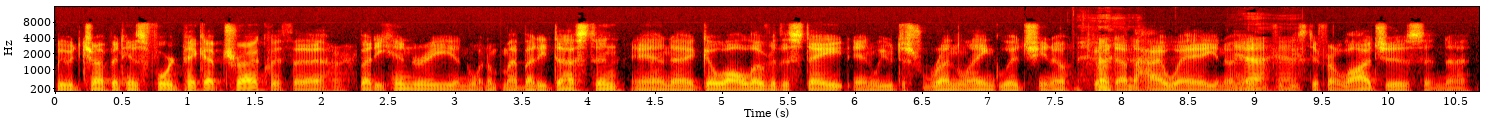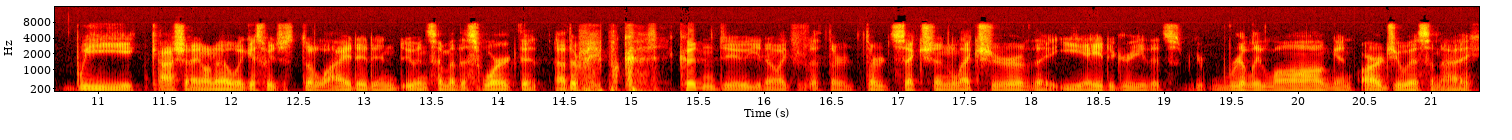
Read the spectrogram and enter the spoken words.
we would jump in his Ford pickup truck with uh, buddy Henry and one of my buddy Dustin, and uh, go all over the state, and we would just run language. You know, going down the highway. You know, yeah, yeah. these different lodges, and uh, we, gosh, I don't know. I guess we just delighted in doing some of this work that other people could couldn't do. You know, like the third third section lecture of the EA degree that's really long and arduous. And I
